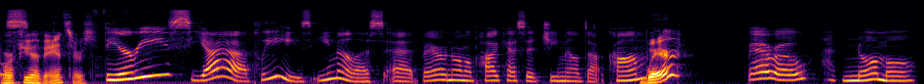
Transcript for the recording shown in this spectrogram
Or if you have answers. theories yeah please email us at barrownormalpodcast at gmail.com Where? barrow normal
